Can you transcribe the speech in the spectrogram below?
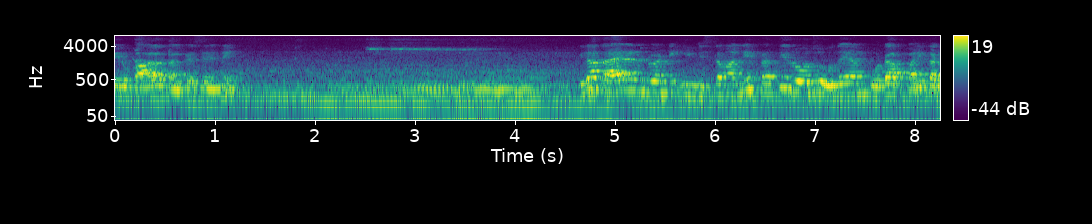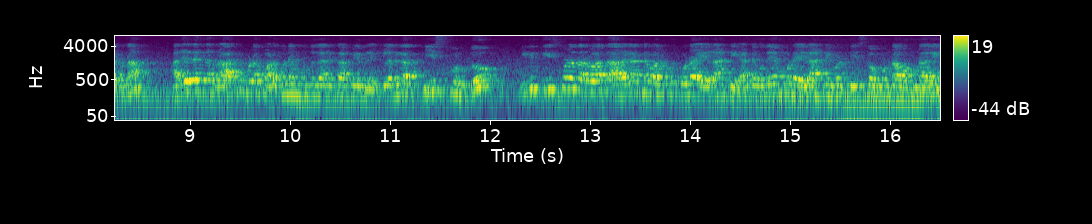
మీరు బాగా కలిపేసేయండి. ఇలా తయారైనటువంటి ఈ మిశ్రమాన్ని ప్రతిరోజు ఉదయం పూట పరికడుపున అదేవిధంగా రాత్రి కూడా పడుకునే ముందు కనుక మీరు రెగ్యులర్గా తీసుకుంటూ ఇది తీసుకున్న తర్వాత అరగంట వరకు కూడా ఎలాంటి అంటే ఉదయం కూడా ఎలాంటివి కూడా తీసుకోకుండా ఉండాలి.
